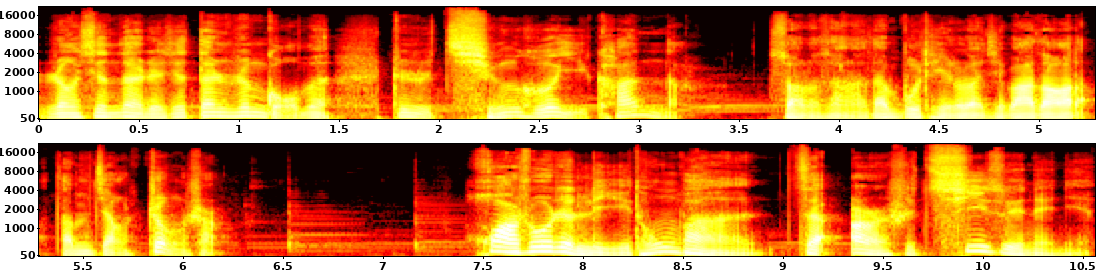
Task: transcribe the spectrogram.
让现在这些单身狗们真是情何以堪呐！算了算了，咱不提这乱七八糟的，咱们讲正事儿。话说这李通判在二十七岁那年，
